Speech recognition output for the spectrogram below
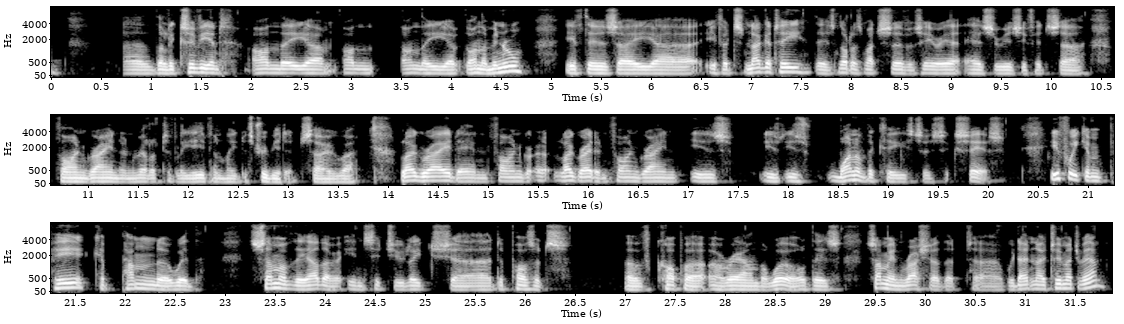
uh, the lixiviant on the um, on on the uh, on the mineral. If there's a uh, if it's nuggety, there's not as much surface area as there is if it's uh, fine grained and relatively evenly distributed. So uh, low grade and fine uh, low grade and fine grained is is is one of the keys to success. If we compare Kapunda with some of the other in situ leach uh, deposits of copper around the world, there's some in Russia that we don't know too much about.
